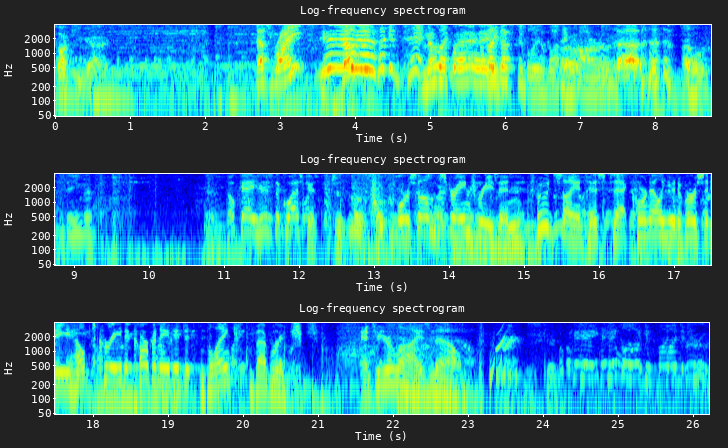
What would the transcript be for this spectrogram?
Fuck you guys. That's right? yeah. That was my second pick. No I was like, way. I was like, that's too believable. I think Oh, Connor wrote that. I went with Seamus. Yes. Okay, here's the question. Just as I was clicking For it, it some like- strange reason, food scientists at Cornell University helped create a carbonated blank beverage. Enter your lies now. Just kidding. Okay, take a look and find the truth.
